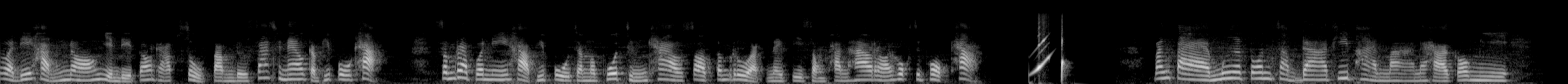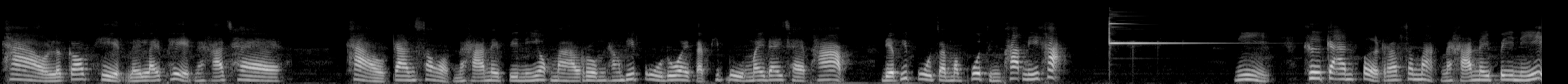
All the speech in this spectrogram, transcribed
สวัสดีค่ะน้องๆยินดีต้อนรับสู่ปั๊มดูซ่าชาแนลกับพี่ปูค่ะสำหรับวันนี้ค่ะพี่ปูจะมาพูดถึงข่าวสอบตำรวจในปี 2566 ค่ะ ตั้งแต่เมื่อต้นสัปดาห์ที่ผ่านมานะคะ ก็มีข่าวแล้วก็เพจหลายๆเพจนะคะ แชร์ข่าวการสอบนะคะ ในปีนี้ออกมารวมทั้งพี่ปูด้วย แต่พี่ปูไม่ได้แชร์ภาพ เดี๋ยวพี่ปูจะมาพูดถึงภาพนี้ค่ะ นี่ คือการเปิดรับสมัครนะคะ ในปีนี้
